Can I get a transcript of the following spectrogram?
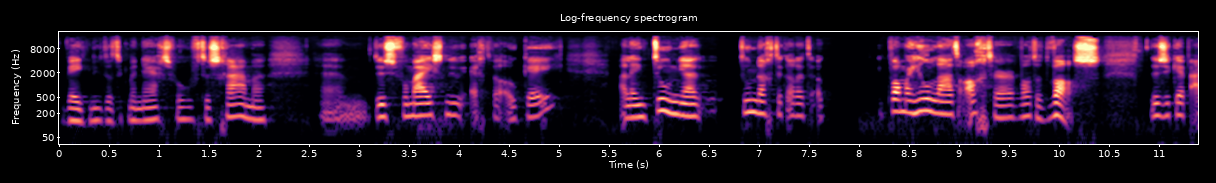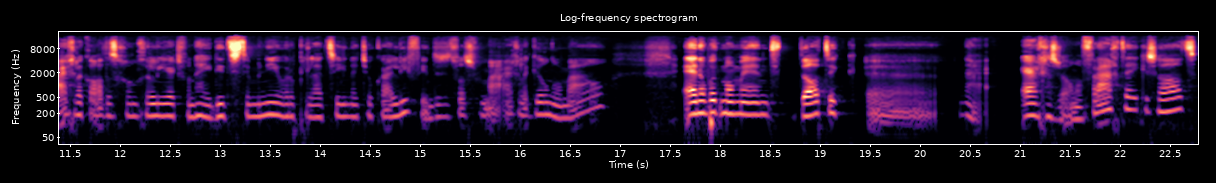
weet nu dat ik me nergens voor hoef te schamen. Ehm, dus voor mij is het nu echt wel oké. Alleen toen, ja, toen dacht ik altijd... Ik kwam er heel laat achter wat het was. Dus ik heb eigenlijk altijd gewoon geleerd van... hey, dit is de manier waarop je laat zien dat je elkaar lief vindt. Dus het was voor mij eigenlijk heel normaal. En op het moment dat ik uh, nou, ergens wel mijn vraagtekens had...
